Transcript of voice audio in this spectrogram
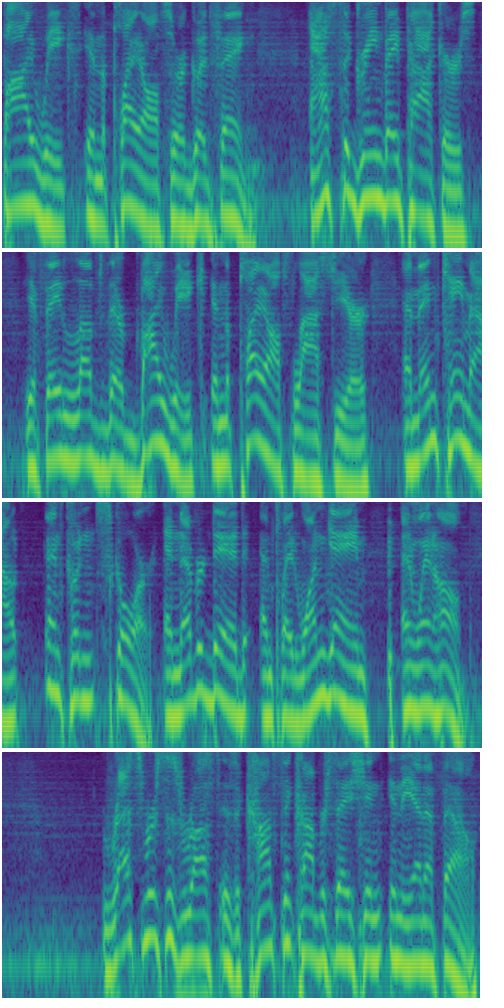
bye weeks in the playoffs are a good thing. Ask the Green Bay Packers if they loved their bye week in the playoffs last year and then came out and couldn't score and never did and played one game and went home. Rest versus rust is a constant conversation in the NFL.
